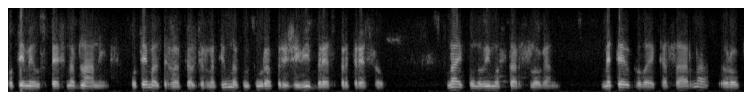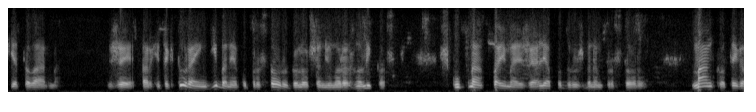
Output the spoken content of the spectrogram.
potem je uspeh na dlani potem alternativna kultura preživi brez pretresov. Naj ponovimo star slogan. Metelkova je kasarna, rok je tovarna. Že arhitektura in gibanje po prostoru določa njeno raznolikost. Skupna pa ima je želja po družbenem prostoru. Manko tega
